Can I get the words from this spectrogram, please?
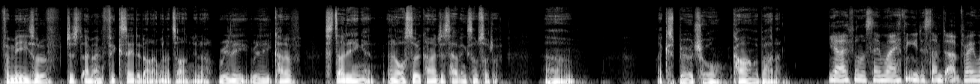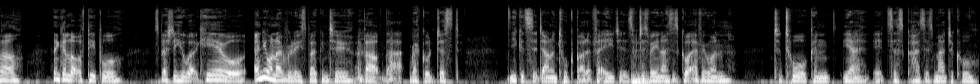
for me, sort of just I'm, I'm fixated on it when it's on. You know, really, really kind of studying it, and also kind of just having some sort of um, like spiritual calm about it. Yeah, I feel the same way. I think you just summed it up very well. I think a lot of people, especially who work here or anyone I've really spoken to about that record, just you could sit down and talk about it for ages, which is Mm. really nice. It's got everyone to talk, and yeah, it just has this magical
